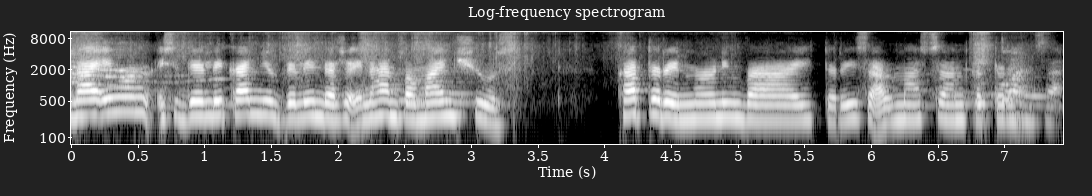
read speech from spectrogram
Naingon, si Delicanyo, Belinda, siya inahan, pamain shoes. Catherine, morning by. Teresa Almasan, Catherine, sa.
